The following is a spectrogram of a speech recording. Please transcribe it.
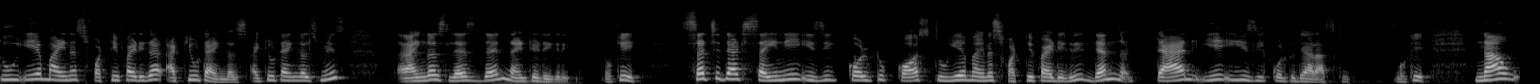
2A minus 45 degree acute angles, acute angles means angles less than 90 degree, okay, such that sin A is equal to cos 2A minus 45 degree, then tan A is equal to they are asking, okay. Now,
